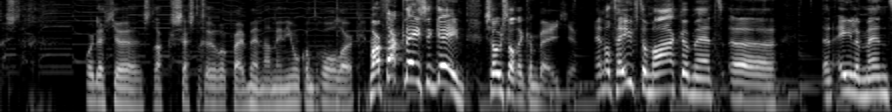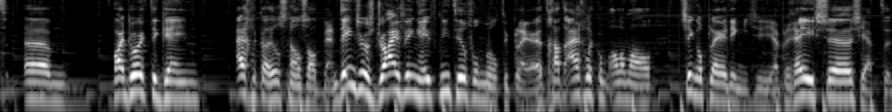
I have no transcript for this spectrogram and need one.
rustig. Voordat je straks 60 euro kwijt bent aan een nieuwe controller. Maar fuck deze game! Zo zat ik een beetje. En dat heeft te maken met uh, een element um, waardoor ik de game eigenlijk al heel snel zat ben. Dangerous Driving heeft niet heel veel multiplayer. Het gaat eigenlijk om allemaal singleplayer dingetjes. Je hebt races, je hebt eh,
